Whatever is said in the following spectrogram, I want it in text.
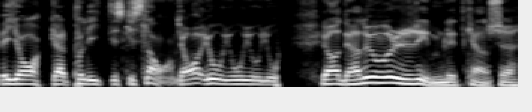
bejakar politisk islam. Ja, jo, jo, jo, jo. Ja, det hade varit rimligt kanske.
